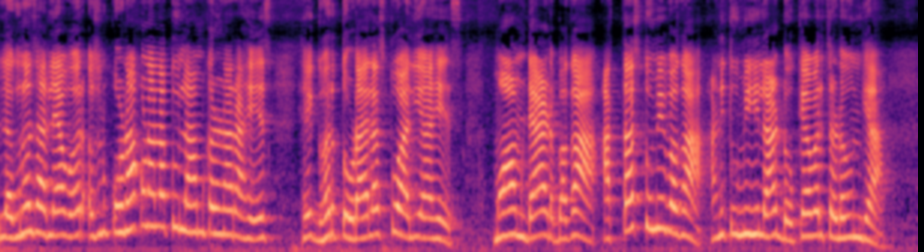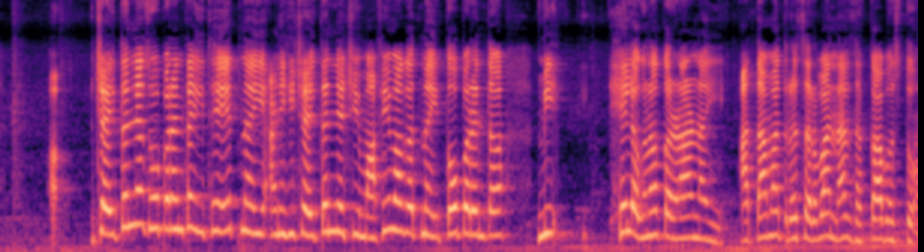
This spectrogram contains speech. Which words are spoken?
लग्न झाल्यावर अजून कोणाकोणाला तू लांब करणार आहेस? हे घर तोडायलाच तू आली आहेस. मॉम डॅड बघा आत्ताच तुम्ही बघा आणि तुम्ही हिला डोक्यावर चढवून घ्या. चैतन्य जोपर्यंत इथे येत नाही आणि ही चैतन्याची माफी मागत नाही तोपर्यंत मी हे लग्न करणार नाही. आता मात्र सर्वांनाच धक्का बसतो.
